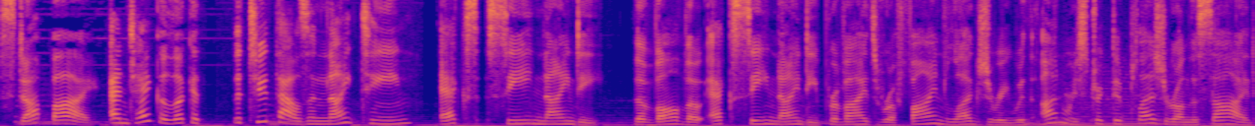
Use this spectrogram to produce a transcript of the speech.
Stop by and take a look at the 2019 XC90. The Volvo XC90 provides refined luxury with unrestricted pleasure on the side.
